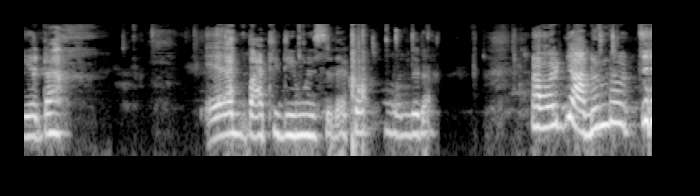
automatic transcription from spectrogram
ইয়েটা এক বাটি ডিম হয়েছে দেখো বন্ধুরা। আমার কি আনন্দ হচ্ছে?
